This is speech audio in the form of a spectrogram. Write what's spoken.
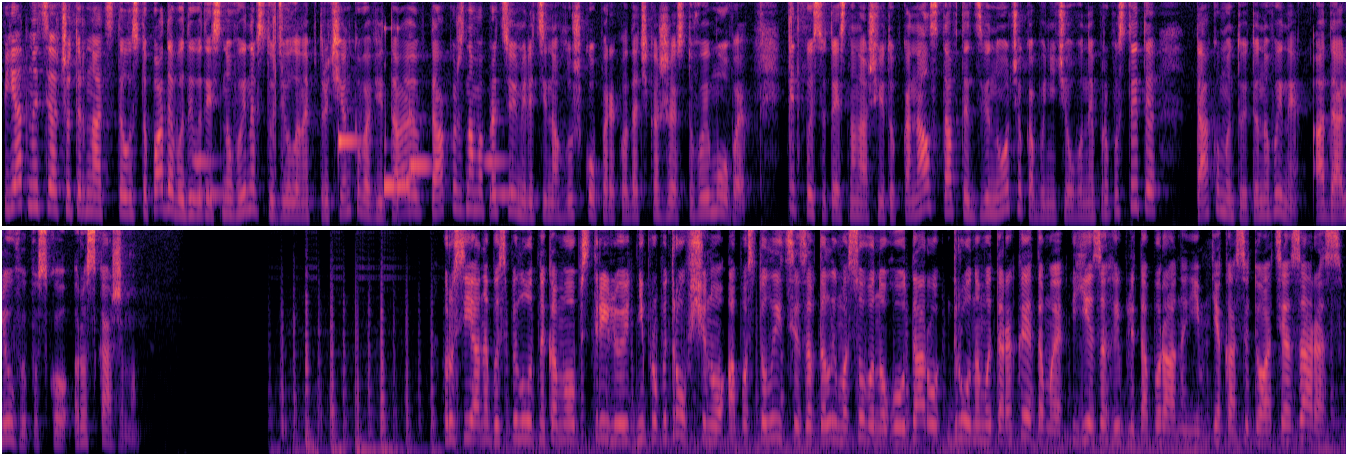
П'ятниця, 14 листопада. Ви дивитесь новини в студії Олена Петроченкова. Вітаю. Також з нами працює Міліціна Глушко, перекладачка жестової мови. Підписуйтесь на наш Ютуб канал, ставте дзвіночок, аби нічого не пропустити, та коментуйте новини. А далі у випуску розкажемо. Росіяни безпілотниками обстрілюють Дніпропетровщину, а по столиці завдали масованого удару дронами та ракетами. Є загиблі та поранені. Яка ситуація зараз?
